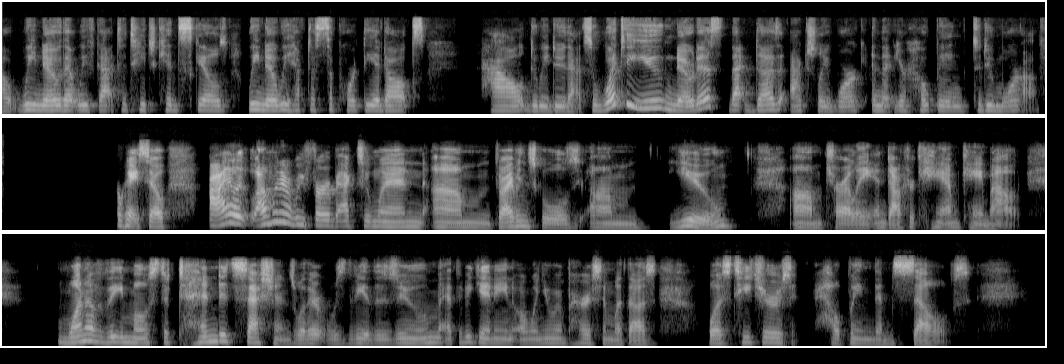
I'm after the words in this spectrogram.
Uh, we know that we've got to teach kids skills. We know we have to support the adults how do we do that? So, what do you notice that does actually work and that you're hoping to do more of? Okay, so I I'm going to refer back to when um, Thriving Schools, um, you, um, Charle, and Dr. Cam came out. One of the most attended sessions, whether it was via the Zoom at the beginning or when you were in person with us, was teachers helping themselves.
